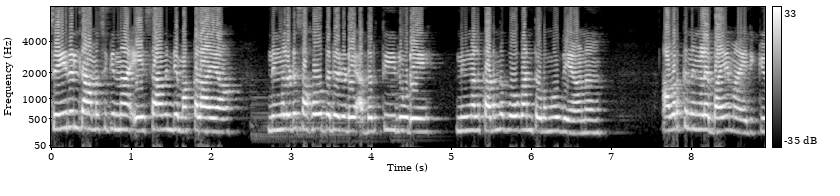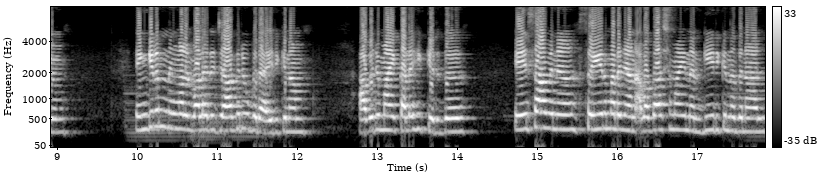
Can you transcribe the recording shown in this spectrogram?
സെയ്റിൽ താമസിക്കുന്ന ഏസാവിന്റെ മക്കളായ നിങ്ങളുടെ സഹോദരരുടെ അതിർത്തിയിലൂടെ നിങ്ങൾ കടന്നു പോകാൻ തുടങ്ങുകയാണ്. അവർക്ക് നിങ്ങളെ ഭയമായിരിക്കും. എങ്കിലും നിങ്ങൾ വളരെ ജാഗരൂകരായിരിക്കണം. അവരുമായി കലഹിക്കരുത്. ഏസാവിന് സെയ്ർമല ഞാൻ അവകാശമായി നൽകിയിരിക്കുന്നതിനാൽ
